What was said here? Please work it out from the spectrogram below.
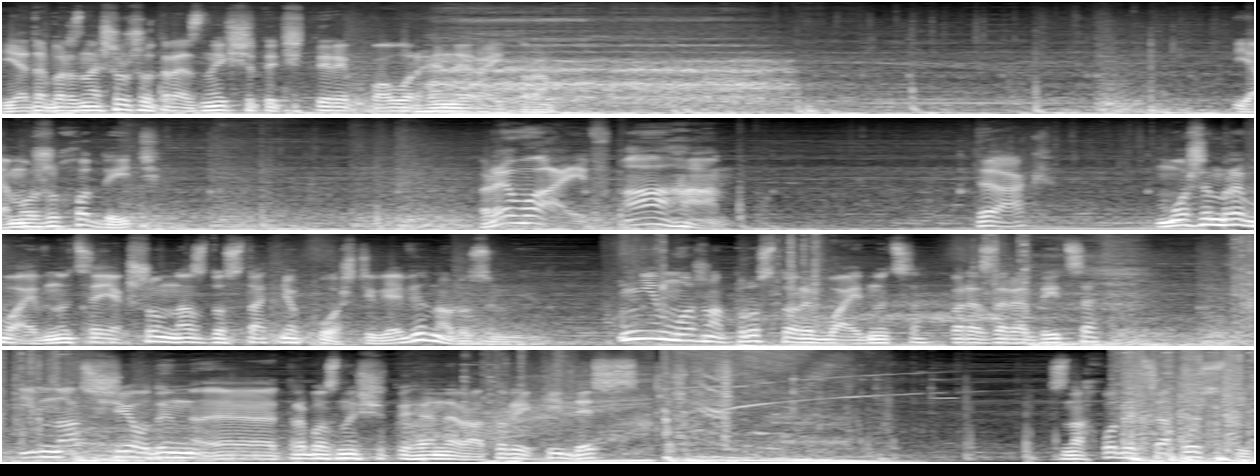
Я тепер знайшов, що треба знищити 4 пауер генератора. Я можу ходити. Ревайв, ага. Так. Можемо ревайвнутися, якщо в нас достатньо коштів, я вірно розумію? Ні, можна просто ревайвнутися, перезарядитися. І в нас ще один е, треба знищити генератор, який десь знаходиться ось тут.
